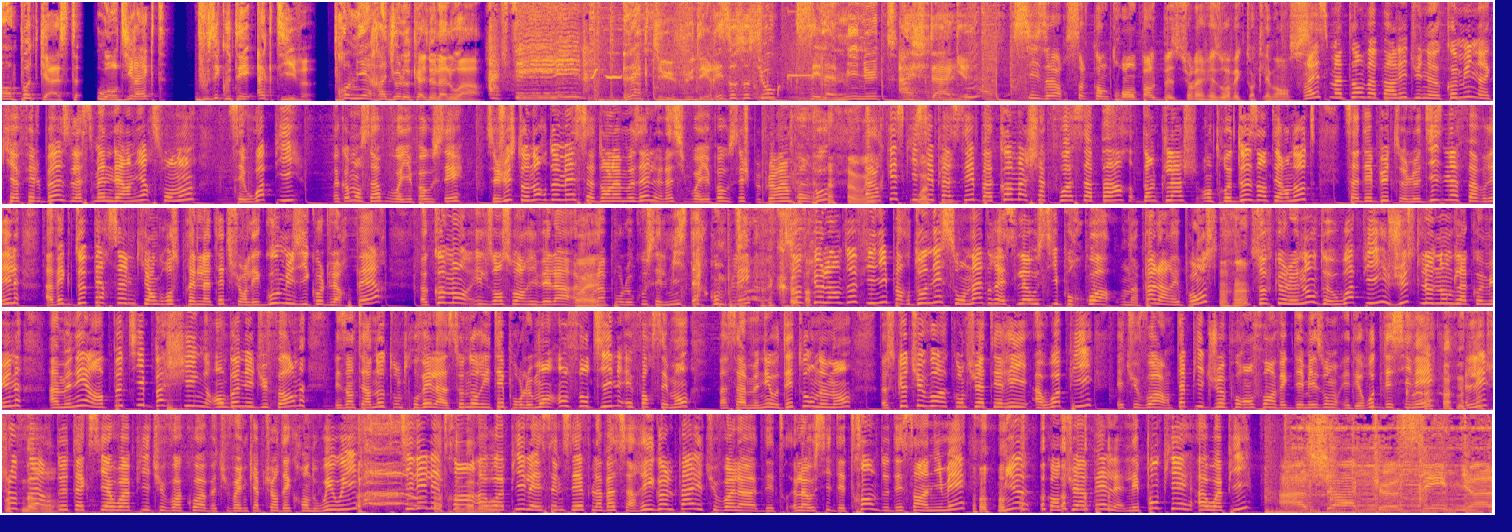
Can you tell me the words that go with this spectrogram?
En podcast ou en direct, vous écoutez Active, première radio locale de la Loire. Active. L'actu vue des réseaux sociaux, c'est la minute hashtag. 6h53, on parle buzz sur les réseaux avec toi Clémence. Ouais, ce matin, on va parler d'une commune qui a fait le buzz la semaine dernière. Son nom, c'est Wapi. Bah, comment ça, vous voyez pas où c'est? C'est juste au nord de Metz, dans la Moselle. Là, si vous voyez pas où c'est, je peux plus rien pour vous. Oui. Alors, qu'est-ce qui s'est passé? Bah, comme à chaque fois, ça part d'un clash entre deux internautes. Ça débute le 19 avril avec deux personnes qui, en gros, se prennent la tête sur les goûts musicaux de leur père. Euh, comment ils en sont arrivés là Alors Ouais. là, pour le coup, c'est le mystère complet. Sauf que l'un d'eux finit par donner son adresse. Là aussi, pourquoi On n'a pas la réponse. Uh-huh. Sauf que le nom de Wapi, juste le nom de la commune, a mené à un petit bashing en bonne et due forme. Les internautes ont trouvé la sonorité pour le moins enfantine et forcément, bah, ça a mené au détournement. Ce que tu vois quand tu atterris à Wapi et tu vois un tapis de jeu pour enfants avec des maisons et des routes dessinées, les chauffeurs Non. de taxi à Wapi, tu vois quoi? Bah, Tu vois une capture d'écran de Oui Oui. Stylé les trains va à. Wapi, la SNCF là-bas, ça rigole pas et tu vois là, des tr- là aussi des trains de dessins animés. Mieux, quand tu appelles les pompiers à Wapi, À chaque signal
